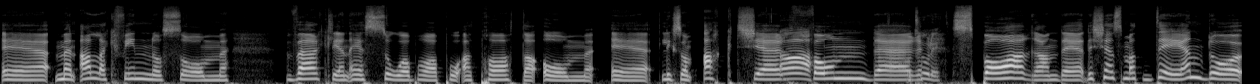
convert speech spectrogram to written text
eh, men alla kvinnor som verkligen är så bra på att prata om eh, liksom aktier, Ah, fonder, Otroligt. sparande, det känns som att det ändå,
